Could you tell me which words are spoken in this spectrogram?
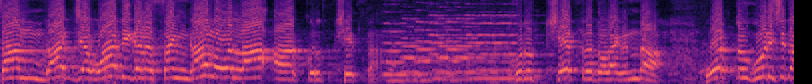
ಸಾಮ್ರಾಜ್ಯವಾದಿಗಳ ಸಂಗ್ರಾಮವಲ್ಲ ಆ ಕುರುಕ್ಷೇತ್ರ. ಕುರುಕ್ಷೇತ್ರದೊಳಗಿಂದ ಒಟ್ಟುಗೂಡಿಸಿದ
